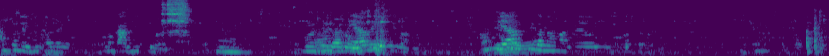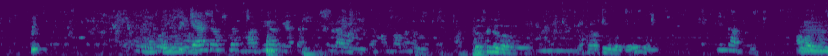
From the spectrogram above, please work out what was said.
আসলে বিকালে কোনো কাজই ছিল না। হুম। বসে ছিল না খেয়াল ছিল না মাঝে ওই ই করতে হবে। গ্যাস আসলে ভাজি আর গ্যাস আসলে শিরা বানাই এখন হবে না তো থেকে দাও পড়া শুরু করতে বুঝলো? কি থাকবে? আবার হুম,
